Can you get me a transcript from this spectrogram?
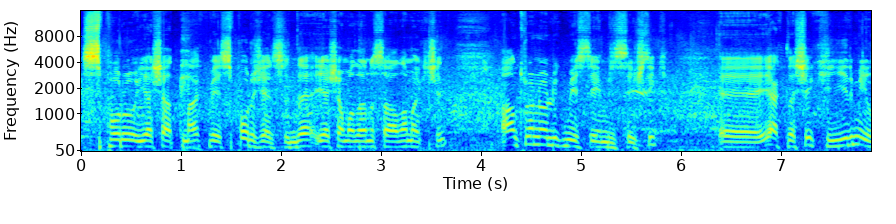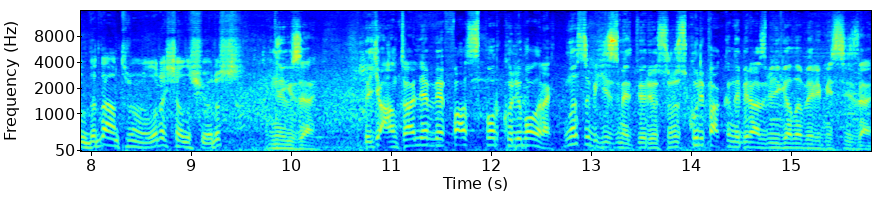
sporu yaşatmak ve spor içerisinde yaşamalarını sağlamak için antrenörlük mesleğimizi seçtik. E, yaklaşık 20 yıldır da antrenör olarak çalışıyoruz. Ne güzel. Peki Antalya Vefa Spor Kulübü olarak nasıl bir hizmet veriyorsunuz? Kulüp hakkında biraz bilgi alabilir miyiz sizden?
